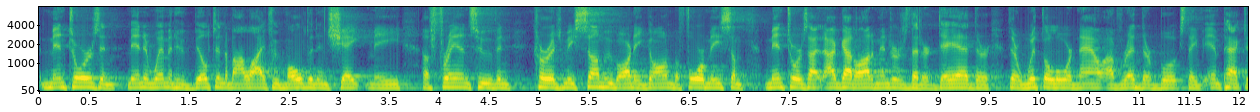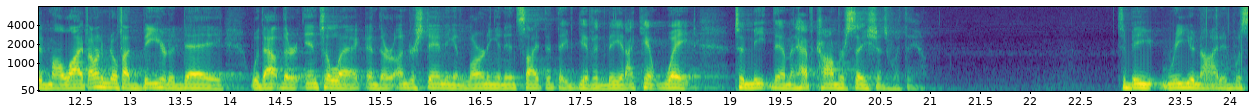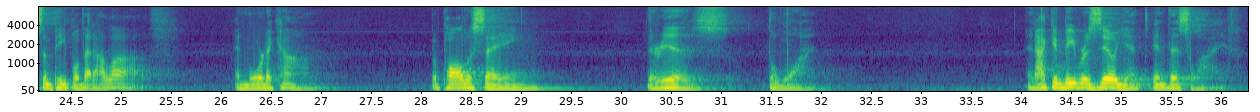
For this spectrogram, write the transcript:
mentors and men and women who've built into my life, who molded and shaped me, of friends who've encouraged me, some who've already gone before me, some mentors. I, have got a lot of mentors that are dead. They're, they're with the Lord now. I've read their books. They've impacted my life. I don't even know if I'd be here today without their intellect and their understanding and learning and insight that they've given me. And I can't wait to meet them and have conversations with them, to be reunited with some people that I love, and more to come. But Paul is saying, there is the one. And I can be resilient in this life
